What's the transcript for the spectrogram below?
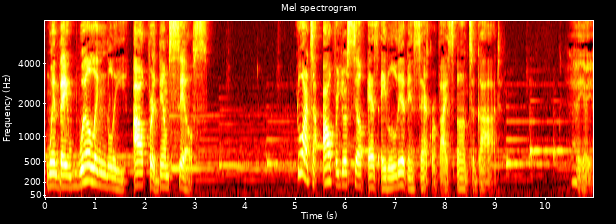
when they willingly offered themselves. You are to offer yourself as a living sacrifice unto God. Yeah, yeah, yeah.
